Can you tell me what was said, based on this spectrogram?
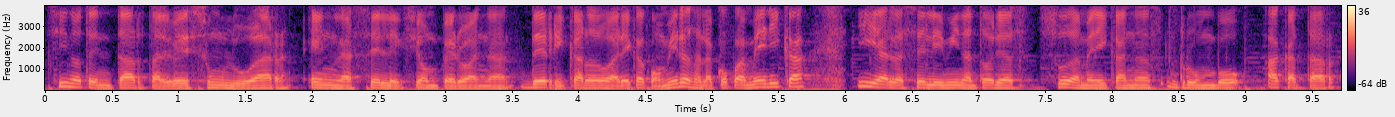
sino tentar tal vez un lugar en la selección peruana de Ricardo Gareca con miras a la Copa América y a las eliminatorias sudamericanas rumbo a Qatar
